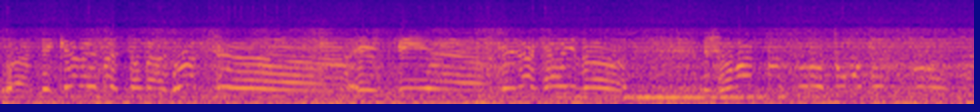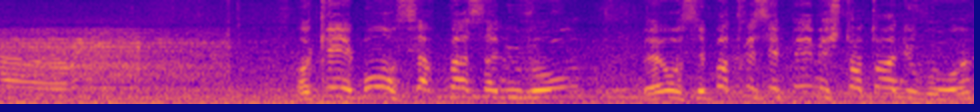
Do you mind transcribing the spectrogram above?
Voilà, c'est carrément sur ma gauche, euh, et puis, euh, mais j'arrive, je rentre Ok, bon, ça repasse à nouveau. Mais bon, c'est pas très épais, mais je t'entends à nouveau. hein.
